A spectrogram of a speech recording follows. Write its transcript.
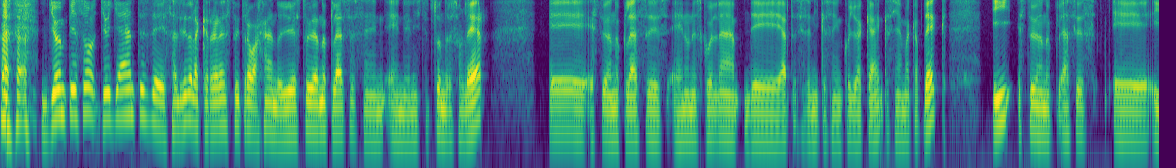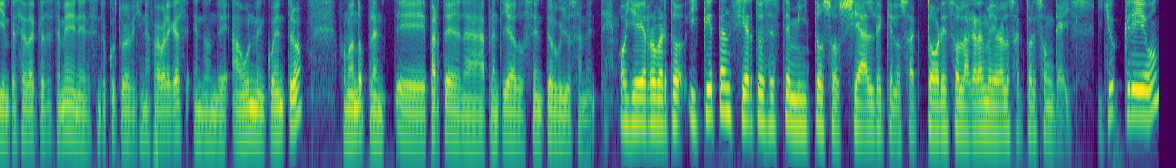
yo empiezo, yo ya antes de salir de la carrera estoy trabajando. Yo estoy dando clases en, en el Instituto Andrés Soler. Eh, estoy dando clases en una escuela de artes escénicas en Coyoacán que se llama CAPDEC. Y estoy dando clases eh, y empecé a dar clases también en el Centro Cultural Virginia Fábregas, en donde aún me encuentro formando eh, parte de la plantilla docente orgullosamente. Oye, Roberto, ¿y qué tan cierto es este mito social de que los actores o la gran mayoría de los actores son gays? Yo creo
